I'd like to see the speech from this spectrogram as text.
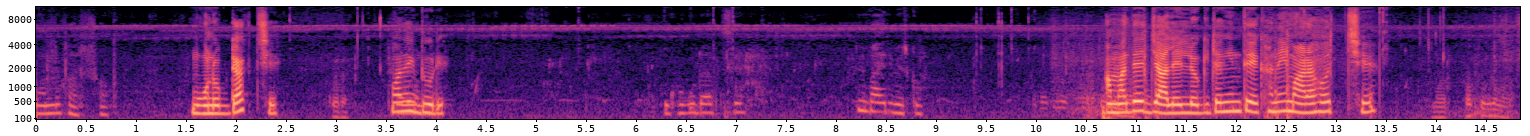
অন্ধকার সব। মোরগ ডাকছে? অনেক দূরে। ঘুঘু ডাকছে। তুমি বাইরে বের করো। আমাদের জালের লগিটা কিন্তু এখানেই মারা হচ্ছে আমার কত করে মাছ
